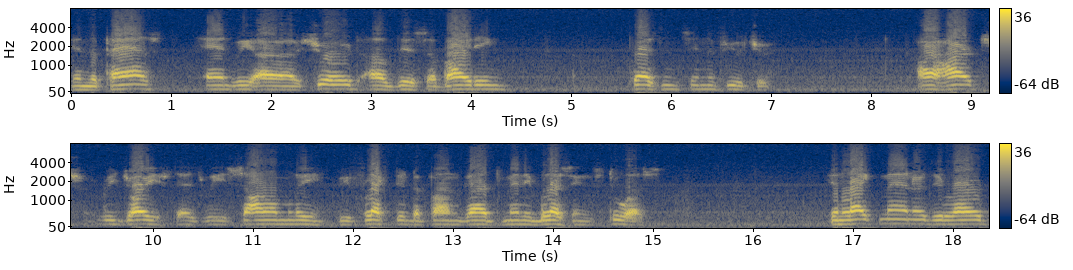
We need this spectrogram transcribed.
in the past, and we are assured of this abiding presence in the future. Our hearts rejoiced as we solemnly reflected upon God's many blessings to us. In like manner, the Lord,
